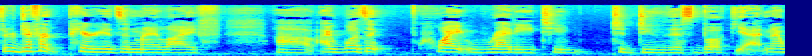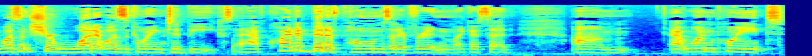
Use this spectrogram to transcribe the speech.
through different periods in my life. Uh, I wasn't quite ready to to do this book yet, and I wasn't sure what it was going to be because I have quite a bit of poems that I've written. Like I said, um, at one point,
